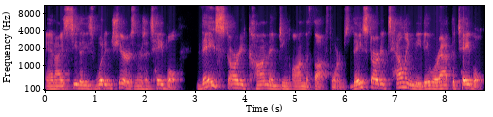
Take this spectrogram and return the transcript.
And I see these wooden chairs, and there's a table they started commenting on the thought forms. They started telling me they were at the table.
